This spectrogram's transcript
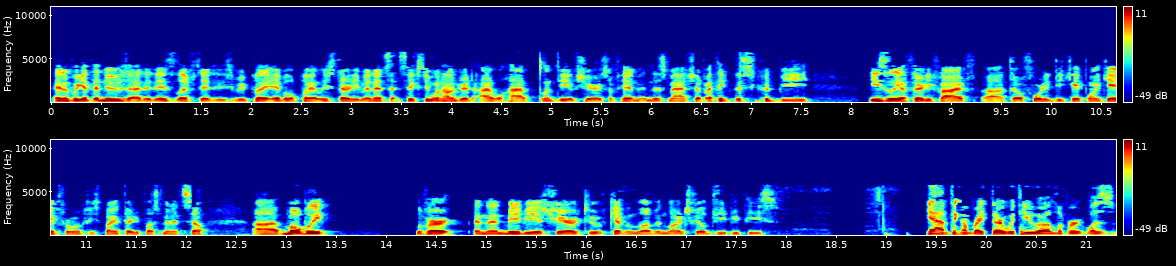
And if we get the news that it is lifted, he's going to be able to play at least 30 minutes at 6,100. I will have plenty of shares of him in this matchup. I think this could be easily a 35 uh, to a 40 DK point game for him if he's playing 30 plus minutes. So uh, Mobley, Levert, and then maybe a share or two of Kevin Love in large field GPPs. Yeah, I think I'm right there with you. Uh, Levert was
